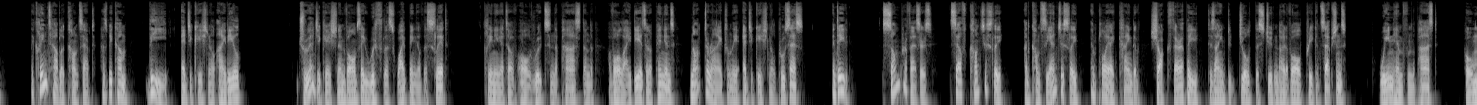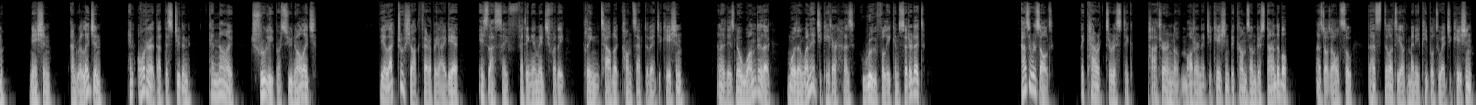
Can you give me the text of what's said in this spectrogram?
the clean tablet concept has become the educational ideal. True education involves a ruthless wiping of the slate, cleaning it of all roots in the past and of all ideas and opinions not derived from the educational process. Indeed, some professors self consciously and conscientiously employ a kind of shock therapy designed to jolt the student out of all preconceptions wean him from the past, home, nation, and religion in order that the student can now truly pursue knowledge. The electroshock therapy idea is thus a fitting image for the clean tablet concept of education, and it is no wonder that more than one educator has ruefully considered it. As a result, the characteristic pattern of modern education becomes understandable, as does also the hostility of many people to education.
